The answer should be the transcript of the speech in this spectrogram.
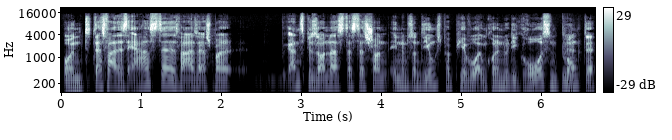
Und das war das Erste. Das war also erstmal ganz besonders, dass das schon in einem Sondierungspapier, wo im Grunde nur die großen Punkte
